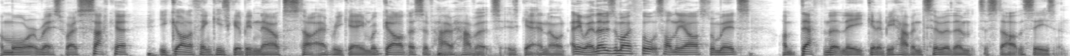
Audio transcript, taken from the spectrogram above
are more at risk. Whereas Saka, you got to think he's going to be now to start every game, regardless of how Havertz is getting on. Anyway, those are my thoughts on the Arsenal mids. I'm definitely going to be having two of them to start the season.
